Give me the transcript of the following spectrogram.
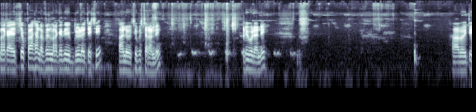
మనకు హెచ్ఎఫ్ రాసా అండ్ ఫ్రెండ్స్ మనకైతే బ్రీడ్ వచ్చేసి అండ్ చూపిస్తారండి. ఇది కూడా అండి. అవి అయితే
